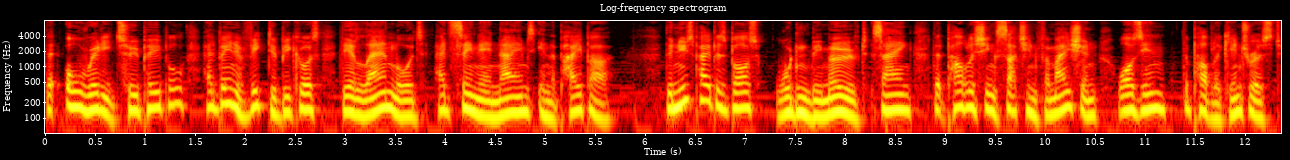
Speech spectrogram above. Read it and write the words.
that already two people had been evicted because their landlords had seen their names in the paper. The newspaper's boss wouldn't be moved, saying that publishing such information was in the public interest.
